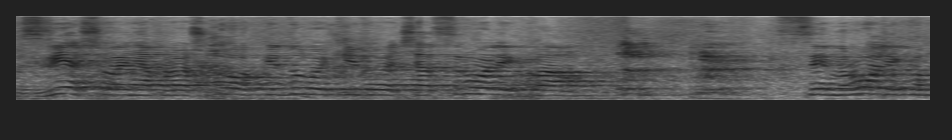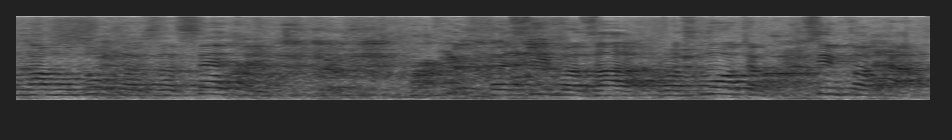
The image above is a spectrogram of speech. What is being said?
Взвешивание прошло. Піду викидувати зараз ролик вам. Цим роликом нам удобно за сетой. Спасибо за просмотр. Всім пока.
